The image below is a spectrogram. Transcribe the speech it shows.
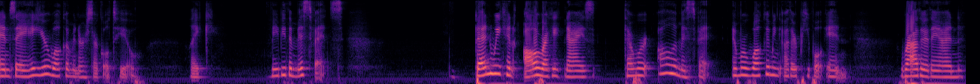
and say, hey, you're welcome in our circle too. Like maybe the misfits. Then we can all recognize that we're all a misfit and we're welcoming other people in rather than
